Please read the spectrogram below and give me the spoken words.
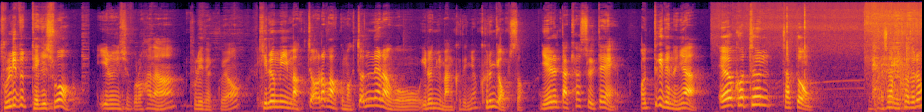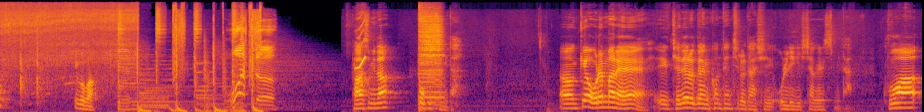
분리도 되게 쉬워. 이런 식으로 하나 분리됐고요. 기름이 막 쩔어갖고 막 쩐내나고 이런 일 많거든요. 그런 게 없어. 얘를 딱 켰을 때 어떻게 되느냐? 에어 커튼 작동. 다시 한번 켜드려? 이거 봐. What the? 반갑습니다. 뽀삐입니다. 어, 꽤 오랜만에 이 제대로 된 컨텐츠를 다시 올리기 시작했습니다. 구화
